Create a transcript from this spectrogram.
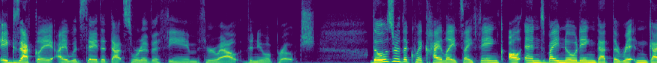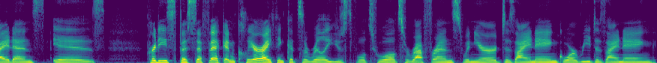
exactly. I would say that that's sort of a theme throughout the new approach. Those are the quick highlights, I think. I'll end by noting that the written guidance is pretty specific and clear. I think it's a really useful tool to reference when you're designing or redesigning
